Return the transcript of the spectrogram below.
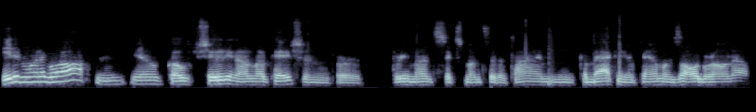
he didn't want to go off and, you know, go shooting on location for three months, six months at a time and come back and your family's all grown up.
